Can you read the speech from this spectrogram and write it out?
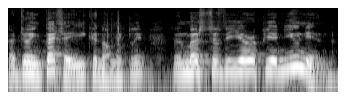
are doing better economically than most of the European Union.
